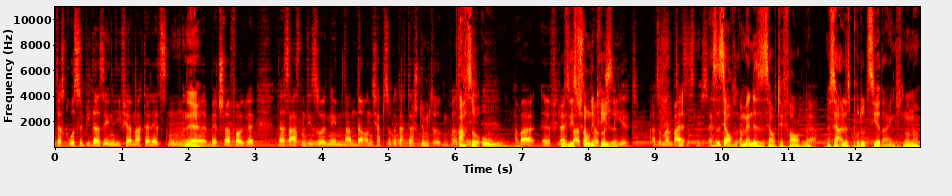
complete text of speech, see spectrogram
das große Wiedersehen lief ja nach der letzten Ja. äh, Bachelor-Folge, da saßen die so nebeneinander und ich habe so gedacht, da stimmt irgendwas ach so, oh. Aber äh, vielleicht siehst war es schon auch eine Krise. gespielt. Also man weiß es nicht. Das ist ja auch, am Ende ist es ja auch TV, ne? Ja. Das ist ja alles produziert eigentlich nur, ne?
